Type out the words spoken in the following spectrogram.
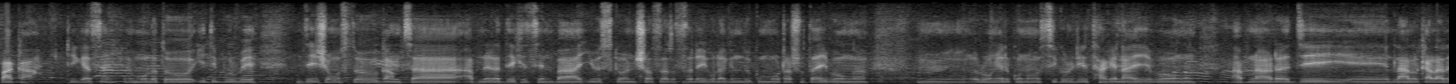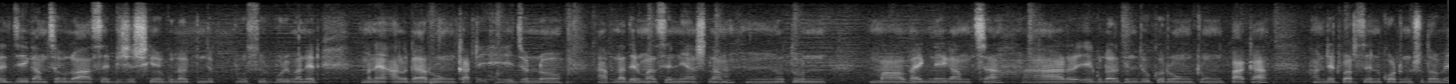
পাকা। ঠিক আছে, মূলত ইতিপূর্বে যেই সমস্ত গামছা আপনারা দেখেছেন বা ইউজ করেন সচরাচর, এগুলো কিন্তু মোটা সুতা এবং রঙের কোনো সিকিউরিটি থাকে না এবং আপনার যেই লাল কালারের যে গামছাগুলো আছে, বিশেষ করে এগুলো কিন্তু প্রচুর পরিমাণের মানে আলগা রং কাটে। এই জন্য আপনাদের মাঝে নিয়ে আসলাম নতুন মা ভাগ্নে গামছা, আর এগুলার কিন্তু রং টুং পাকা। হান্ড্রেড পারসেন্ট কটন সুতা হবে,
